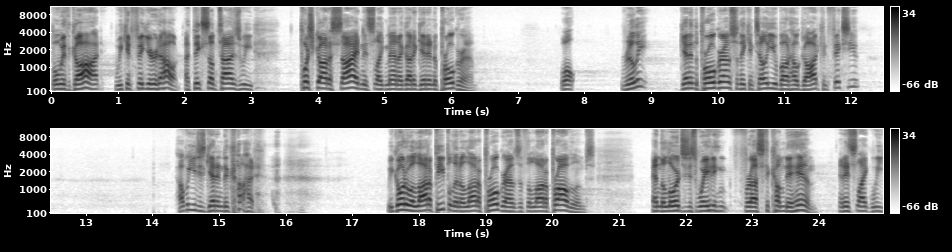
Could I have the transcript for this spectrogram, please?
But with God, we can figure it out. I think sometimes we push God aside and it's like, man, I got to get in a program. Well, really? Get in the program so they can tell you about how God can fix you? How about you just get into God? we go to a lot of people and a lot of programs with a lot of problems. And the Lord's just waiting for us to come to Him. And it's like we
